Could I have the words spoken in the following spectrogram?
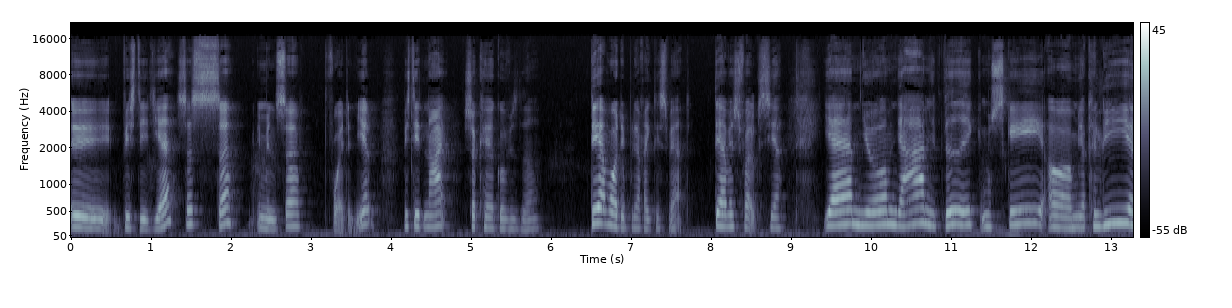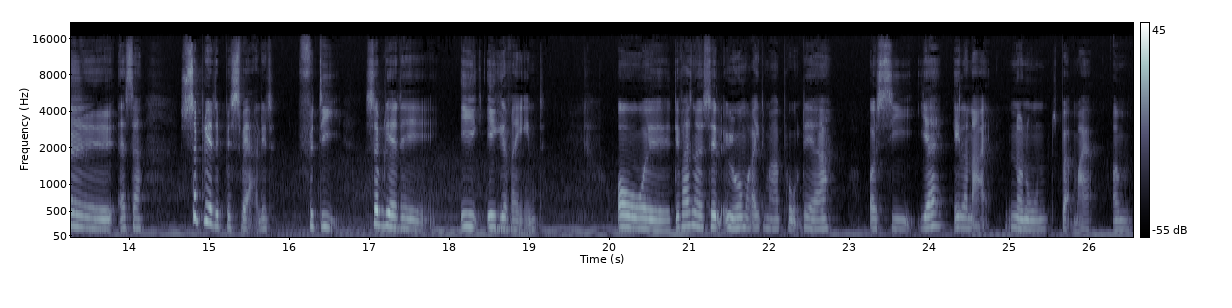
Øh, hvis det er et ja, så, så, jamen, så får jeg den hjælp. Hvis det er et nej, så kan jeg gå videre. Der, hvor det bliver rigtig svært, det er, hvis folk siger, ja, jo, ja, jeg ved ikke, måske, om jeg kan lige, øh, altså, så bliver det besværligt, fordi så bliver det ikke, ikke rent. Og øh, det er faktisk noget, jeg selv øver mig rigtig meget på, det er at sige ja eller nej, når nogen spørger mig, om,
